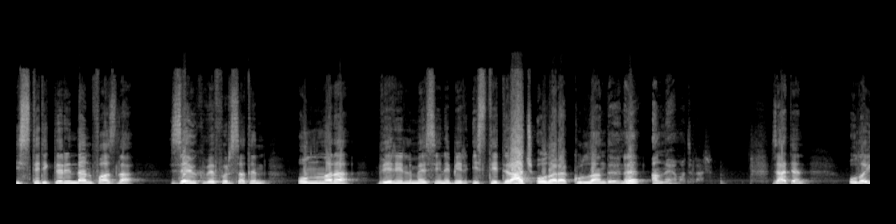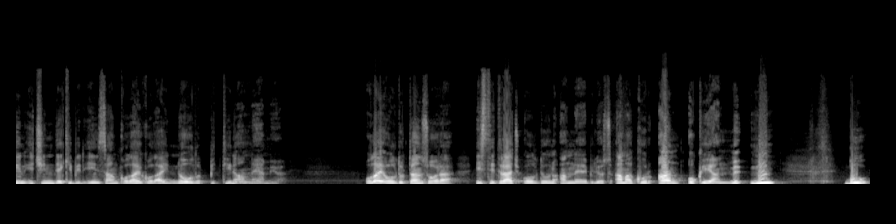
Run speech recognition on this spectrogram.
istediklerinden fazla zevk ve fırsatın onlara verilmesini bir istidraç olarak kullandığını anlayamadılar. Zaten olayın içindeki bir insan kolay kolay ne olup bittiğini anlayamıyor. Olay olduktan sonra istidraç olduğunu anlayabiliyorsun. Ama Kur'an okuyan mümin bu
